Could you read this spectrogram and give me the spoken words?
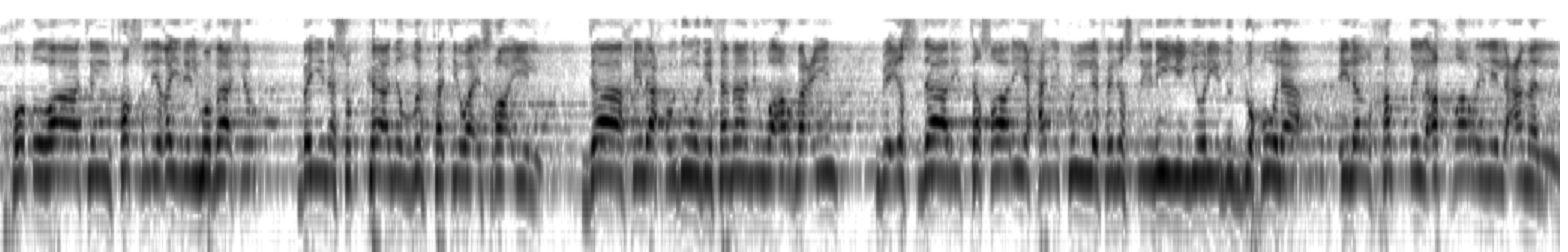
خطوات الفصل غير المباشر بين سكان الضفة وإسرائيل. داخل حدود 48 بإصدار تصاريح لكل فلسطيني يريد الدخول إلى الخط الأخضر للعمل.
